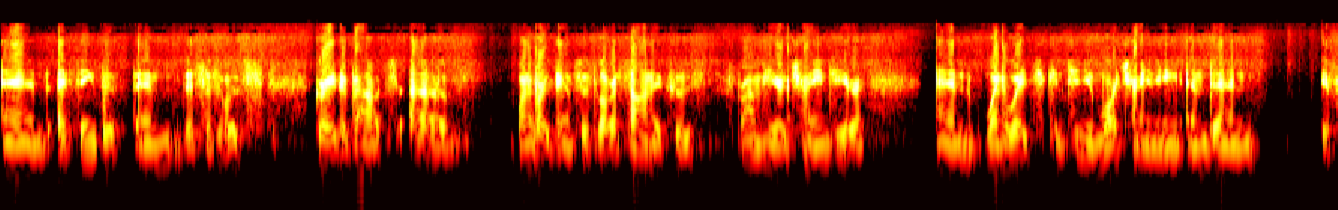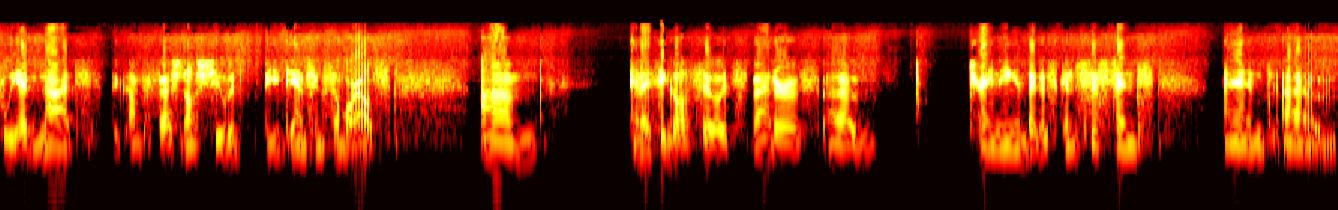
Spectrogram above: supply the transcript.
And I think that, and this is what's great about uh, one of our dancers, Laura Sonic, who's from here, trained here, and went away to continue more training. And then, if we had not become professionals, she would be dancing somewhere else. Um, and I think also it's a matter of um, training and that it's consistent. And um,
